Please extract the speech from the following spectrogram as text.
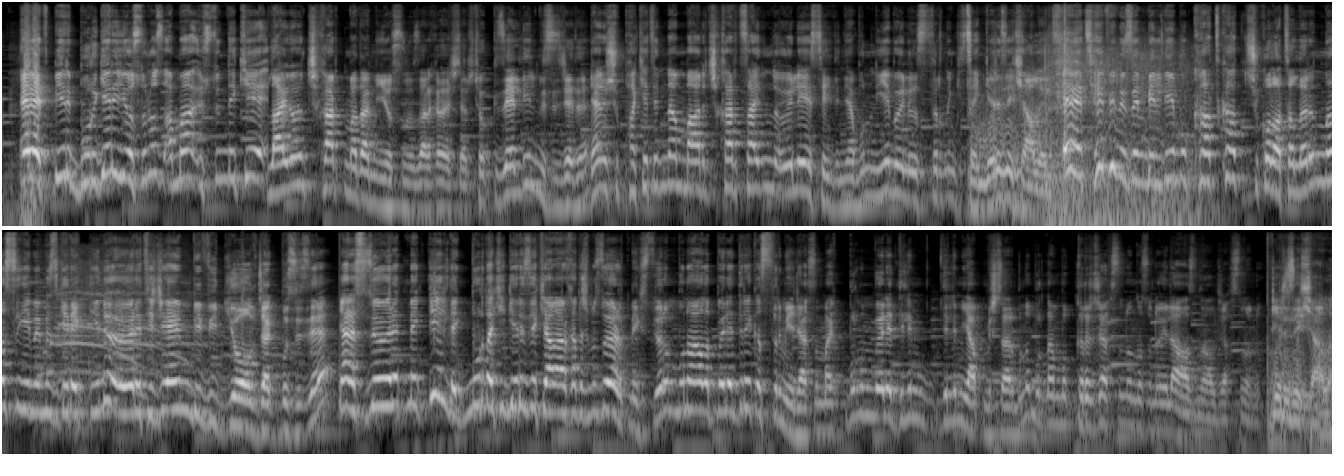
evet bir burger yiyorsunuz ama üstündeki laylon çıkartmadan yiyorsunuz arkadaşlar. Çok güzel değil mi sizce de? Yani şu paketinden bari çıkartsaydın da öyle yeseydin ya. Bunu niye böyle ısırdın ki sen geri zekalı herif. Evet hepimizin bildiği bu kat kat çikolataların nasıl yememiz gerektiğini öğreteceğim bir video olacak bu size. Yani size öğretmek değil de buradaki geri zekalı arkadaşımıza öğretmek istiyorum. Bunu alıp böyle direkt ısırmayacaksın. Bak bunun böyle dilim dilim yapmışlar bunu. Buradan bu kıracaksın ondan sonra öyle ağzına alacaksın onu. Geri zekalı.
